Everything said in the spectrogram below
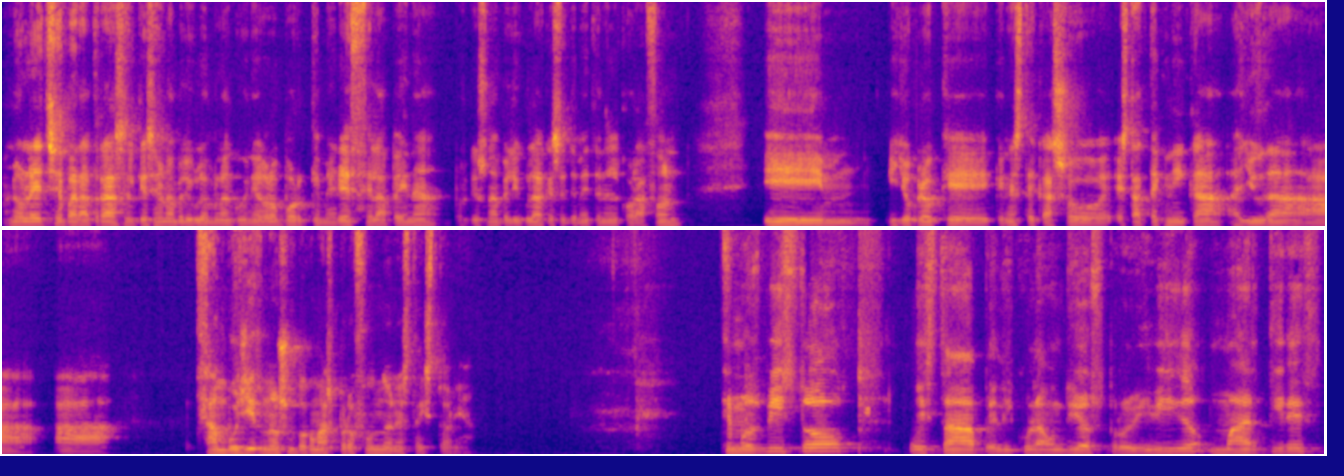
no le eche para atrás el que sea una película en blanco y negro porque merece la pena, porque es una película que se te mete en el corazón. Y, yo creo que, en este caso esta técnica ayuda a, a zambullirnos un poco más profundo en esta historia. Hemos visto esta película Un Dios Prohibido, Mártires,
